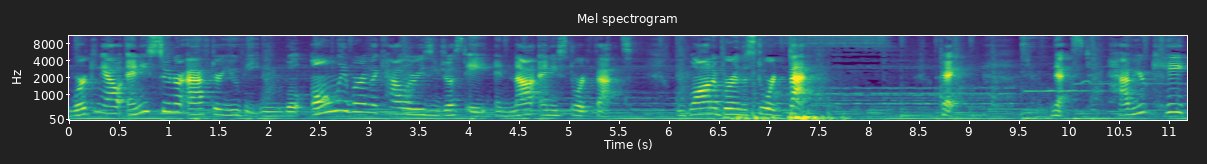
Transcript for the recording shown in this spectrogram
Working out any sooner after you've eaten will only burn the calories you just ate and not any stored fat. We want to burn the stored fat. Okay, next, have your cake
